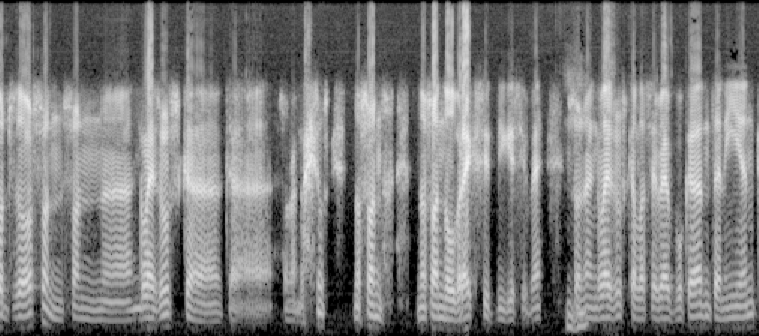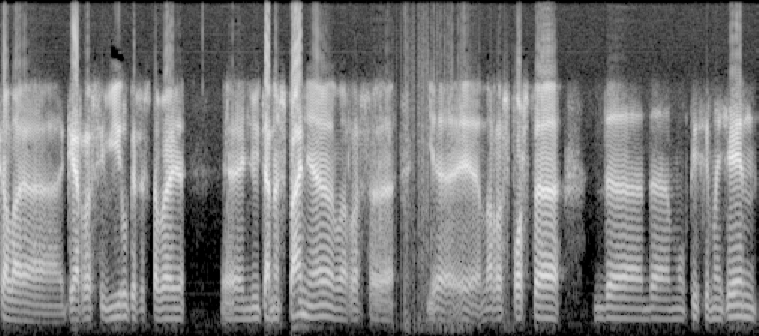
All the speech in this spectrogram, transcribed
tots dos són, són uh, anglesos que, que són anglesos, no són, no són del Brexit, diguéssim, eh? Uh mhm. -huh. Són anglesos que a la seva època entenien que la guerra civil que s'estava eh, lluitant a Espanya, la, res, eh, eh, la resposta de, de moltíssima gent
